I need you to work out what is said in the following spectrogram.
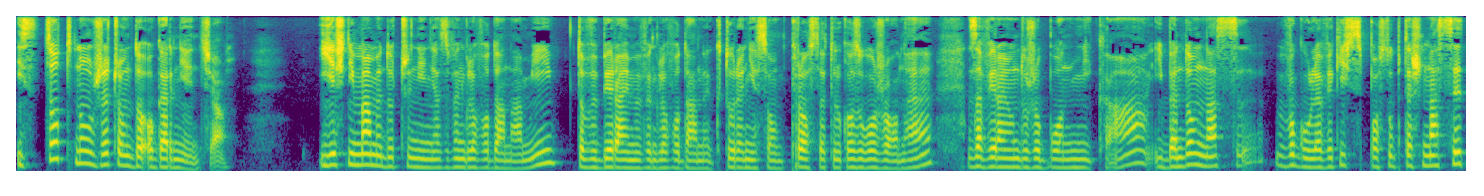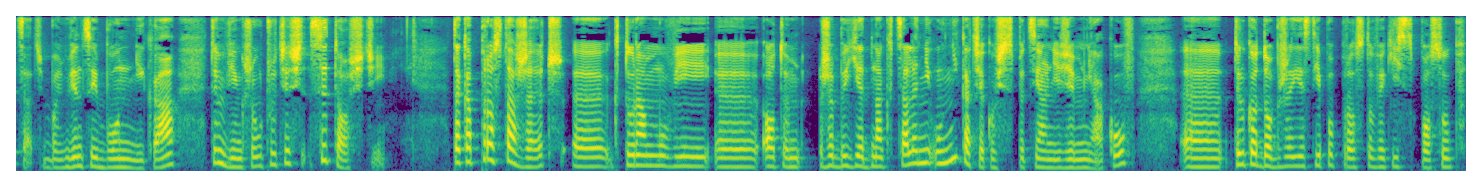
istotną rzeczą do ogarnięcia. Jeśli mamy do czynienia z węglowodanami, to wybierajmy węglowodany, które nie są proste, tylko złożone, zawierają dużo błonnika i będą nas w ogóle w jakiś sposób też nasycać, bo im więcej błonnika, tym większe uczucie sytości. Taka prosta rzecz, y, która mówi y, o tym, żeby jednak wcale nie unikać jakoś specjalnie ziemniaków, y, tylko dobrze jest je po prostu w jakiś sposób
